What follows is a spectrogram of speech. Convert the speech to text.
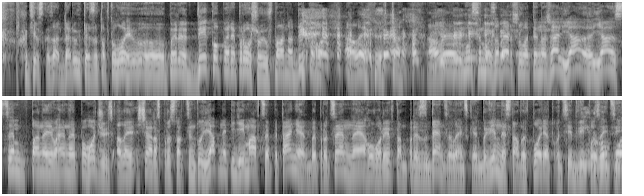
хотів сказати, даруйте за тавтологію. е, Пере, дико перепрошую в пана Дикого, але, та, але мусимо завершувати. На жаль, я, е, я з цим, пане Євгене, погоджуюсь, але ще раз просто акцентую. Я б не підіймав це питання, якби про це не говорив там президент Зеленський, якби він не ставив поряд оці дві Він позиції.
